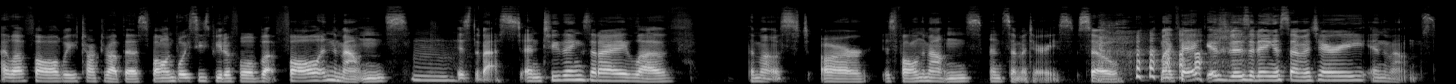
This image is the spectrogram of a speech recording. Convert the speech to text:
I love fall. We talked about this. Fall in Boise is beautiful, but fall in the mountains mm. is the best. And two things that I love the most are is fall in the mountains and cemeteries. So my pick is visiting a cemetery in the mountains.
